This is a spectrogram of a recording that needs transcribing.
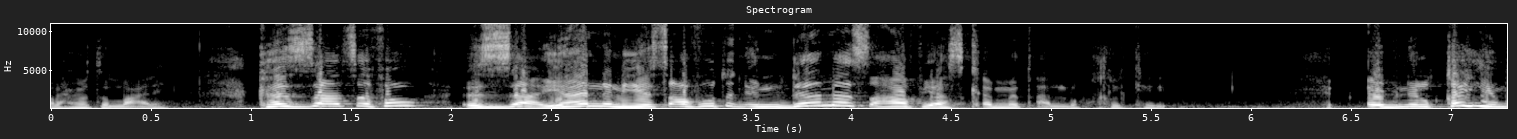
ረሕመቱላህ አለይህ ከዛ ጽፈው እዛ ያንን የጻፉትን እንደ መጽሐፍ ያስቀምጣሉ። ከሪም። እብን ልቀይም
